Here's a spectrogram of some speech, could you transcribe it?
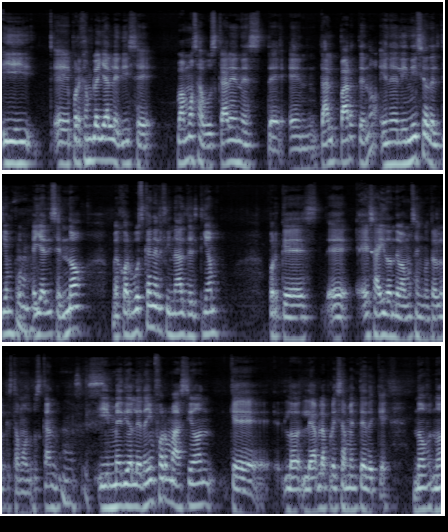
Y, eh, por ejemplo, ella le dice, vamos a buscar en este, en tal parte, ¿no? En el inicio del tiempo. Ella dice, no, mejor busca en el final del tiempo, porque es, eh, es ahí donde vamos a encontrar lo que estamos buscando. Es. Y medio le da información que lo- le habla precisamente de que no, no,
